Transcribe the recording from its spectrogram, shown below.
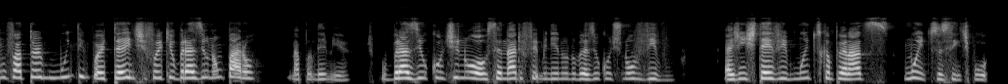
um fator muito importante foi que o Brasil não parou na pandemia. Tipo, o Brasil continuou, o cenário feminino no Brasil continuou vivo. A gente teve muitos campeonatos, muitos, assim, tipo,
